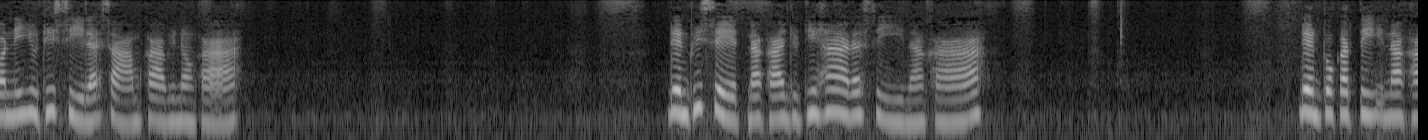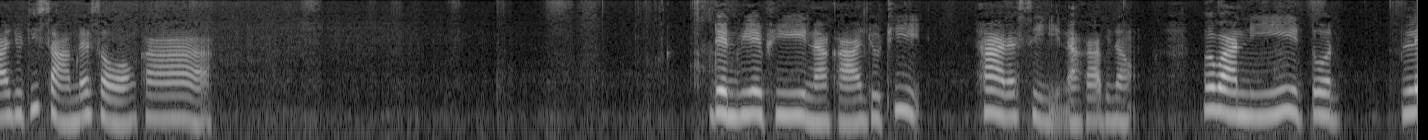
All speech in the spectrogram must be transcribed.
วันนี้อยู่ที่สี่และสามค่ะ พี่น้องคะเด่นพิเศษนะคะอยู่ที่ห้าและสี่นะคะเด่นปกตินะคะอยู่ที่สามและสองค่ะ เด่น VIP นะคะ อยู่ที่ห้าและสี่นะคะ พี่น้อง เมื่อวานนี้ตัวเล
